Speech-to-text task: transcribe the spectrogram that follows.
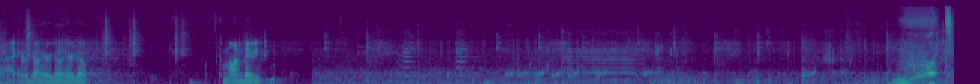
All right, here we go. Here we go. Here we go. Come on, baby. What?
